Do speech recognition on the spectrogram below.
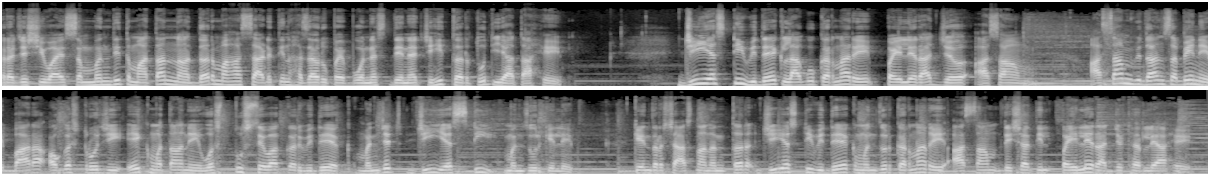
रजेशिवाय संबंधित मातांना दरमहा साडेतीन हजार रुपये बोनस देण्याचीही तरतूद यात आहे. जी एस टी विधेयक लागू करणारे पहिले राज्य आसाम. आसाम विधानसभेने बारा ऑगस्ट रोजी एकमताने वस्तू सेवा कर विधेयक म्हणजेच जी एस टी मंजूर केले. केंद्र शासनानंतर जी एस टी विधेयक मंजूर करणारे आसाम देशातील पहिले राज्य ठरले आहे.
